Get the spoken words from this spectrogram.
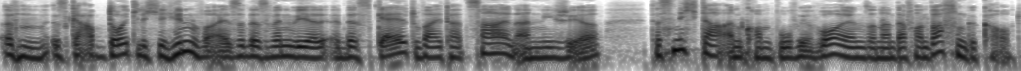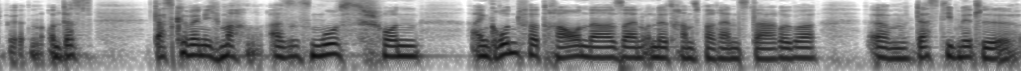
ähm, es gab deutliche Hinweise, dass wenn wir das Geld weiter zahlen an Niger, das nicht da ankommt, wo wir wollen, sondern davon Waffen gekauft werden. Und das, das können wir nicht machen. Also es muss schon ein Grundvertrauen da sein und eine Transparenz darüber, ähm, dass die Mittel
